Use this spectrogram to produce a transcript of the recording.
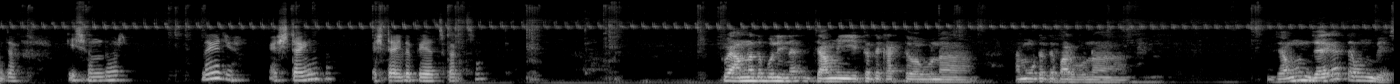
দেখ কি সুন্দর। দেখেছ? স্টাইল স্টাইলে পেঁয়াজ কাটছো। তো আমরা তো বলি না যে আমি এটাতে কাটতে পারব না। আমি ওটাতে পারব না। যেমন জায়গা তেমন বেশ।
